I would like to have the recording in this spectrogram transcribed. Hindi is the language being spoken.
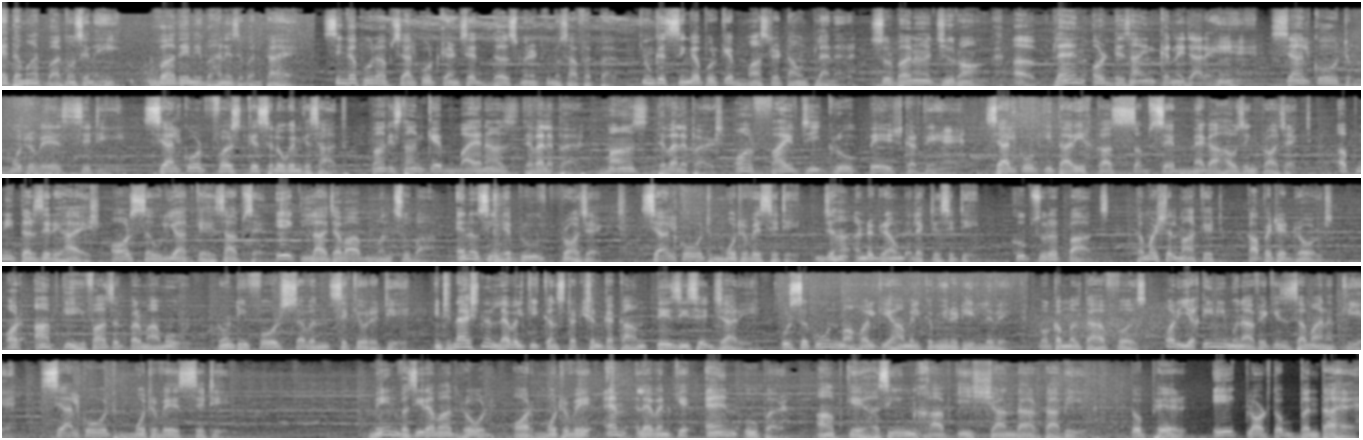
एतमाद बातों से नहीं, वादे निभाने से बनता है। सिंगापुर अब सियालकोट कैंट से 10 मिनट की मुसाफत पर, क्योंकि सिंगापुर के master town planner, Surbana Jurong अब प्लान और डिज़ाइन करने जा रहे हैं Sialkot motorway city. Sialkot first के स्लोगन के साथ, पाकिस्तान के मायानाज डेवलपर, मास डेवलपर्स और 5G ग्रुप पेश करते हैं। सियालकोट की तारीख का सबसे मेगा हाउसिंग प्रोजेक्ट अपनी तर्ज रिहाइश और सहूलियात के हिसाब से एक लाजवाब मंसूबा NOC approved project Sialkot motorway city जहाँ अंडरग्राउंड इलेक्ट्रिसिटी खूबसूरत park commercial market carpeted roads और आपकी हिफाजत पर मामूर 24/7 सिक्योरिटी इंटरनेशनल लेवल की कंस्ट्रक्शन का काम तेज़ी से जारी, पुरसकून माहौल की हामिल कम्युनिटी लिविंग मुकम्मल तहफ़ और यकीनी मुनाफे की जमानत लिए Sialkot motorway city main Wazirabad road और मोटरवे एम 11 के एन ऊपर आपके हसीन खाब की शानदार ताबीर। तो फिर एक प्लॉट तो बनता है।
